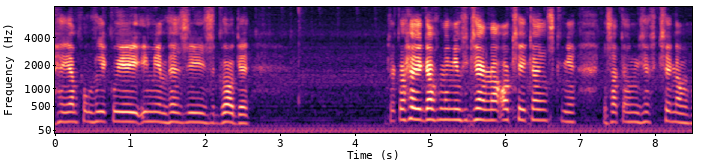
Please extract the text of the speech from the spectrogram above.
że ja publikuję imię bez jej zgody. Tylko hej, dawno nie widziałem na oczy i tęsknię za tą dziewczyną.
